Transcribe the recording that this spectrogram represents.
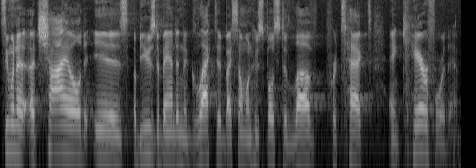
See, when a, a, child is abused, abandoned, neglected by someone who's supposed to love, protect, and care for them,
